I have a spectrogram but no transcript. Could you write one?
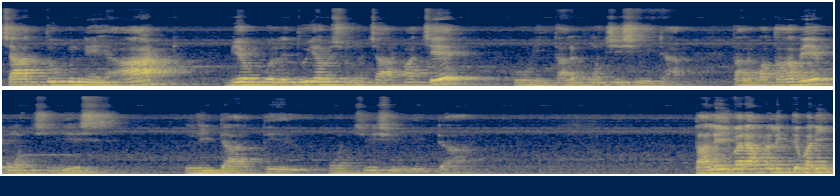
চার দুগুণে আট বিয়োগ করলে দুই হবে শূন্য। চার পাঁচে কুড়ি। তাহলে পঁচিশ লিটার। তাহলে কত হবে? পঁচিশ লিটার তেল। পঁচিশ লিটার। তাহলে এইবারে আমরা লিখতে পারি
